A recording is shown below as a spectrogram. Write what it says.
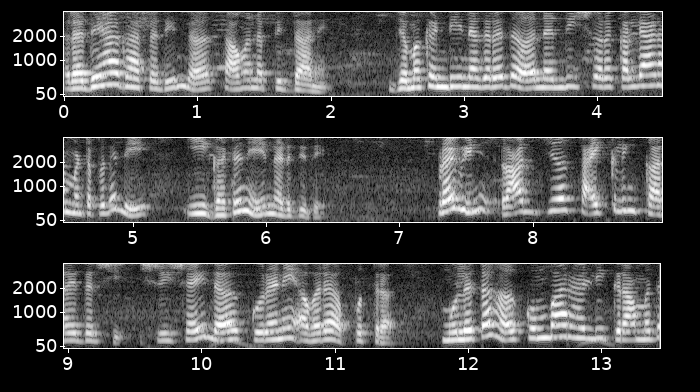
ಹೃದಯಾಘಾತದಿಂದ ಸಾವನ್ನಪ್ಪಿದ್ದಾನೆ. ಜಮಖಂಡಿ ನಗರದ ನಂದೀಶ್ವರ ಕಲ್ಯಾಣ ಮಂಟಪದಲ್ಲಿ ಈ ಘಟನೆ ನಡೆದಿದೆ. ಪ್ರವೀಣ್ ರಾಜ್ಯ ಸೈಕ್ಲಿಂಗ್ ಕಾರ್ಯದರ್ಶಿ ಶ್ರೀಶೈಲ ಕುರಣೆ ಅವರ ಪುತ್ರ, ಮೂಲತಃ ಕುಂಬಾರಹಳ್ಳಿ ಗ್ರಾಮದ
